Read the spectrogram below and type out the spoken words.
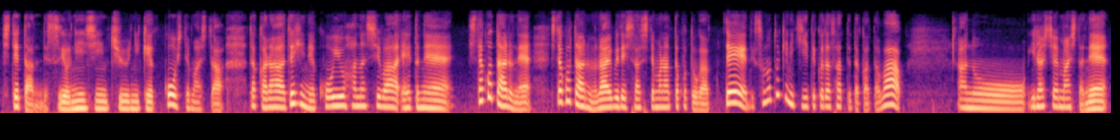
してたんですよ妊娠中に結構してましただから是非ねこういう話はえっ、ー、とねしたことあるね。したことあるのライブでさせてもらったことがあって、その時に聞いてくださってた方は、あのいらっしゃいましたね。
